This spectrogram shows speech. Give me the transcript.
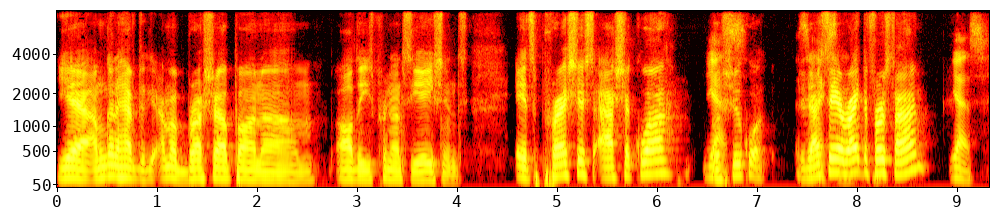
Yeah, I'm gonna have to. I'm gonna brush up on um all these pronunciations. It's Precious Achiuwa. Yes. Achiuwa. It's Did I say it right the first time? Yes.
